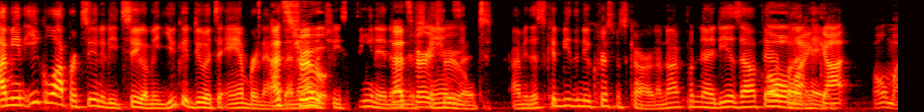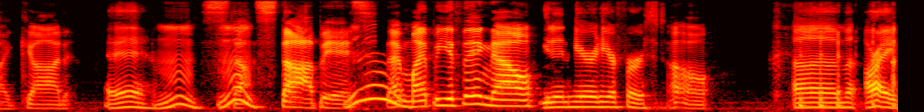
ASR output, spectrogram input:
I mean, equal opportunity too. I mean, you could do it to Amber now. That's that now true. that she's seen it. That's very true. It. I mean, this could be the new Christmas card. I'm not putting ideas out there. Oh but my hey, god! Oh my god! Hey, mm, Stop! mm. Stop it! Mm. That might be a thing now. You didn't hear it here first. Uh oh. Um, all right.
